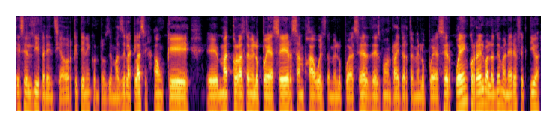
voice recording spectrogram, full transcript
es, el diferenciador que tiene contra los demás de la clase. Aunque eh, Matt Corral también lo puede hacer, Sam Howell también lo puede hacer, Desmond Ryder también lo puede hacer. Pueden correr el balón de manera efectiva,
